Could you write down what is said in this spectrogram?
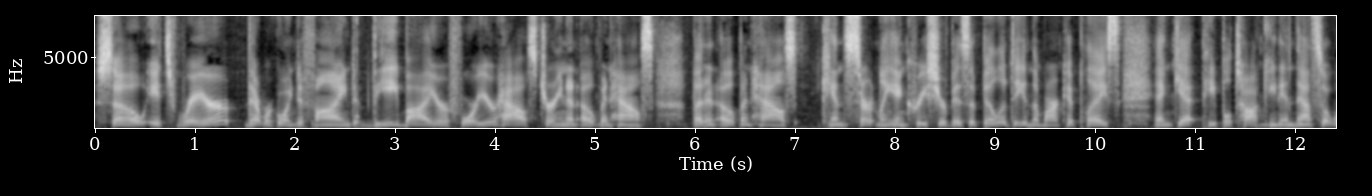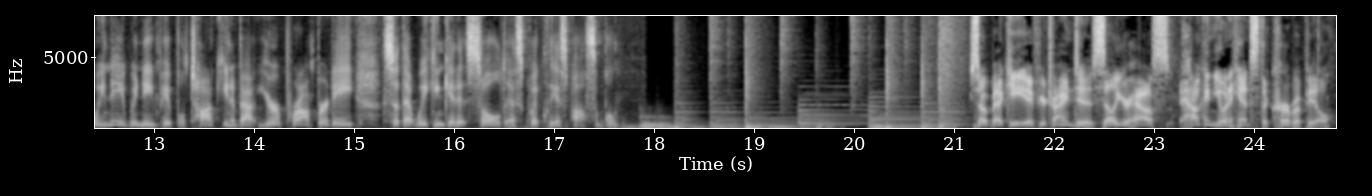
So it's rare that we're going to find the buyer for your house during an open house, but an open house can certainly increase your visibility in the marketplace and get people talking. And that's what we need. We need people talking about your property so that we can get it sold as quickly as possible. So, Becky, if you're trying to sell your house, how can you enhance the curb appeal?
